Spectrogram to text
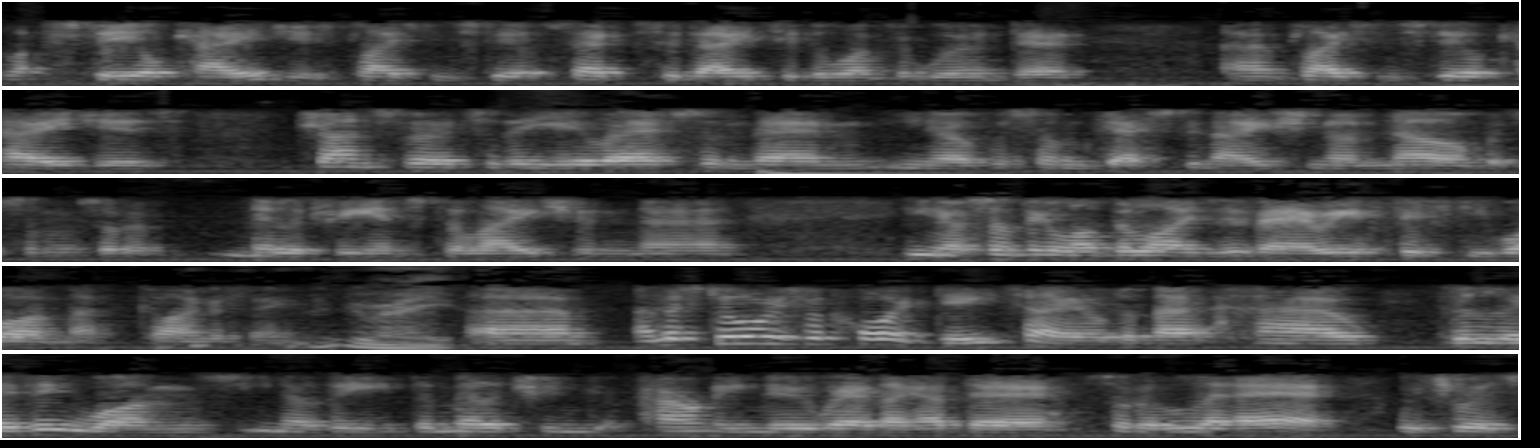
like steel cages, placed in steel, sedated the ones that weren't dead, um, placed in steel cages, transferred to the US, and then you know for some destination unknown, but some sort of military installation. Uh, you know, something along the lines of Area 51, that kind of thing. Right. Um, and the stories were quite detailed about how the living ones, you know, the, the military apparently knew where they had their sort of lair, which was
